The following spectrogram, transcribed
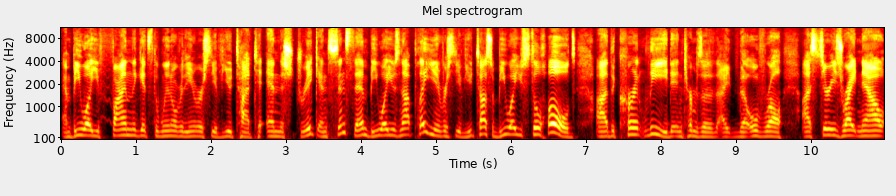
and BYU finally gets the win over the University of Utah to end the streak and since then BYU has not played University of Utah so BYU still holds uh, the current lead in terms of uh, the overall uh, series right now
